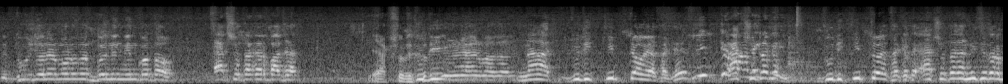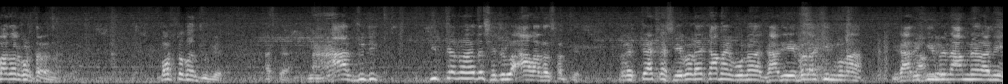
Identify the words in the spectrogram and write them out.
তো দুইজনের মনে করেন দৈনন্দিন কত একশো টাকার বাজার। একশো যদি না যদি কিপটা হয়ে থাকে মানে একশো টাকা যদি কিপটা হয়ে থাকে তো একশো টাকার নিচে তার বাজার করতে পারে না। বর্তমান যুগে। আচ্ছা আর যদি কিপটা হয় তো সেটা হলো আলাদা সাবজেক্ট মানে টাকা সে বেড়ায় কামাইবো না গাড়ি এবেলা কিনবো না। গাড়ি কিনবেন আপনার আমি।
